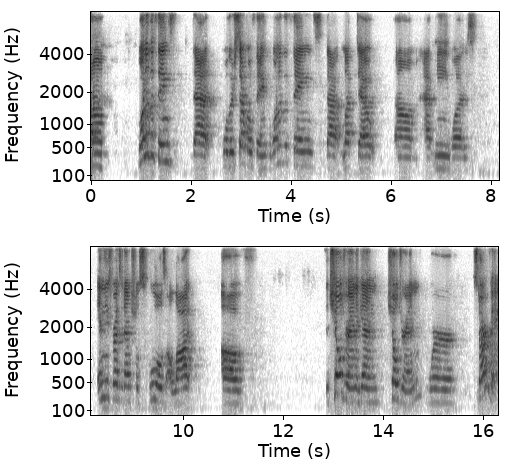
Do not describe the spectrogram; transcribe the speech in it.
Um, one of the things that, well, there's several things, but one of the things that leapt out um, at me was in these residential schools, a lot of the children, again, children, were starving.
